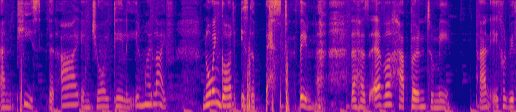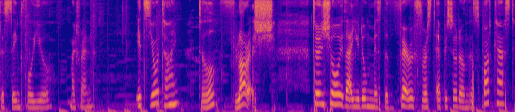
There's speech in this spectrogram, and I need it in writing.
and peace that I enjoy daily in my life. Knowing God is the best thing that has ever happened to me and it could be the same for you, my friend. It's your time to flourish. To ensure that you don't miss the very first episode on this podcast,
